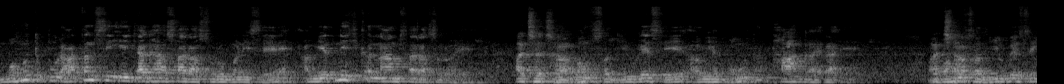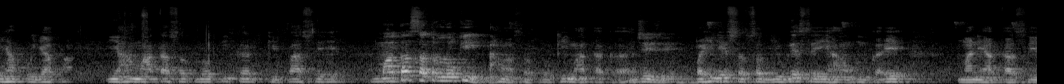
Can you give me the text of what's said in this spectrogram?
बहुत पुरातन से ये जगह सारा शुरू बनी से अब इतनी का नाम सारा शुरू है। अच्छा अच्छा। हाँ, बहुत सदयुगे से अब यह बहुत अथाह गहरा है। अच्छा। सदयुगे से यहाँ पूजा पाठ यहाँ माता सतलोकी कर कृपा से माता सत्रलोकी हाँ सतलोकी माता का। जी जी। पहले सब सदयुगे से यहाँ उनकरे मान्यता से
